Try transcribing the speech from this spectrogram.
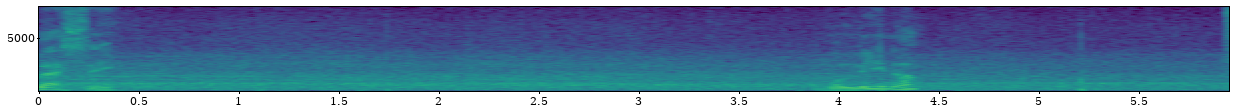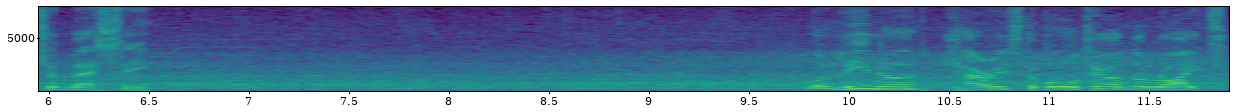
Messi. Molina. To Messi. Molina carries the ball down the right.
